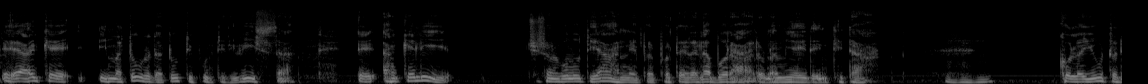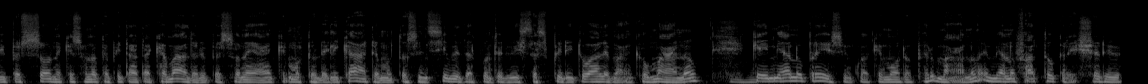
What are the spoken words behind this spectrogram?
e anche immaturo da tutti i punti di vista. E anche lì ci sono voluti anni per poter elaborare una mia identità. Mm-hmm con l'aiuto di persone che sono capitate a Camaldoli, persone anche molto delicate, molto sensibili dal punto di vista spirituale ma anche umano, uh-huh. che mi hanno preso in qualche modo per mano e mi hanno fatto crescere.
